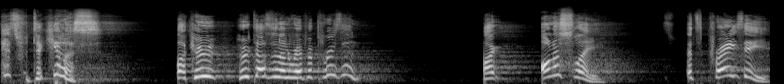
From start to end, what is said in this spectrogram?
That's ridiculous. Like, who, who doesn't unwrap a present? Like, Honestly, it's crazy.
